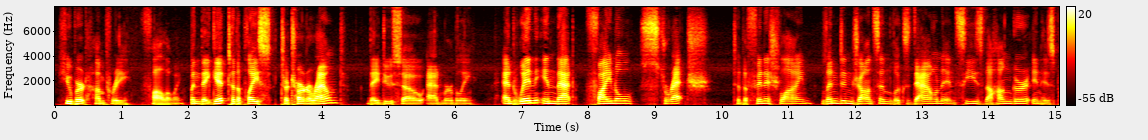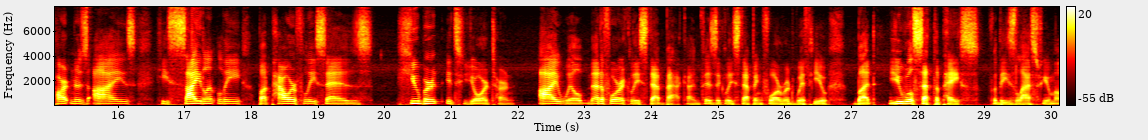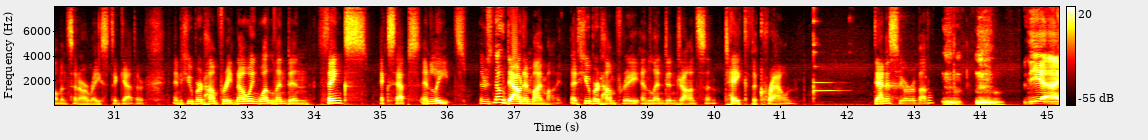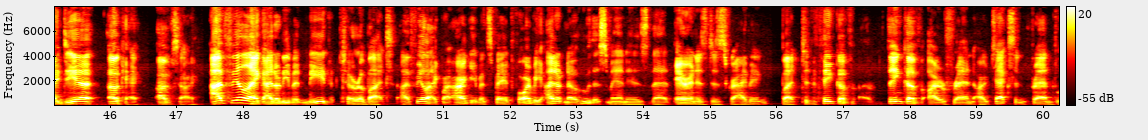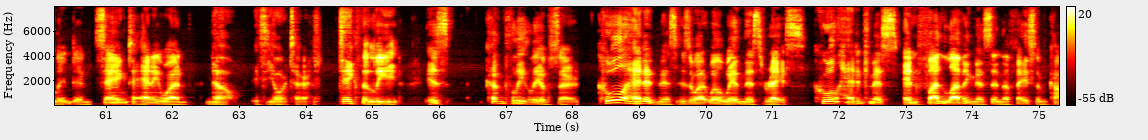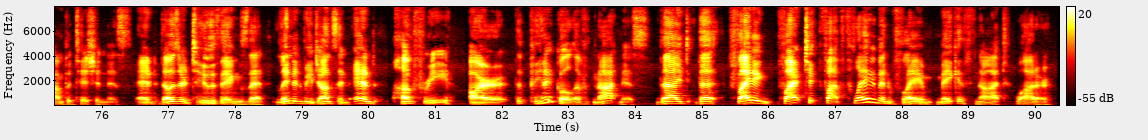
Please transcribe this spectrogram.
Hubert Humphrey following. When they get to the place to turn around, they do so admirably. And when in that final stretch to the finish line, Lyndon Johnson looks down and sees the hunger in his partner's eyes, he silently but powerfully says, Hubert, it's your turn. I will metaphorically step back. I'm physically stepping forward with you, but you will set the pace for these last few moments in our race together. And Hubert Humphrey, knowing what Lyndon thinks, accepts, and leads. There's no doubt in my mind that Hubert Humphrey and Lyndon Johnson take the crown. Dennis, your rebuttal? the idea. Okay, I'm sorry. I feel like I don't even need to rebut. I feel like my argument's made for me. I don't know who this man is that Aaron is describing, but to think of think of our friend, our Texan friend Lyndon, saying to anyone, "No, it's your turn. Take the lead," is completely absurd. Cool headedness is what will win this race cool headedness and fun lovingness in the face of competitionness. And those are two things that Lyndon B. Johnson and Humphrey are the pinnacle of notness. The the fighting fire to, flame and flame maketh not water.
